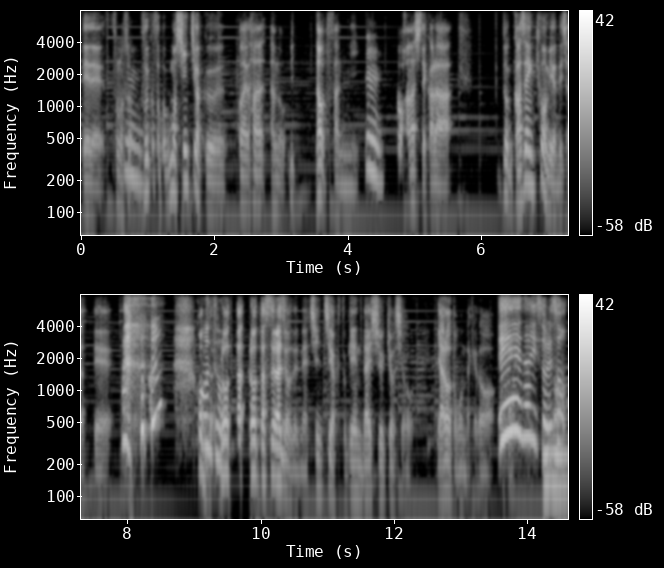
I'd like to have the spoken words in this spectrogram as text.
てそのそ,、うん。それこそ僕も新知学この間はあのり直人さんにうん。と話してからどがぜ興味が出ちゃって 今度ロータロータスラジオでね新知学と現代宗教史をやろうと思うんだけど。えー、何それ、うん。そう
